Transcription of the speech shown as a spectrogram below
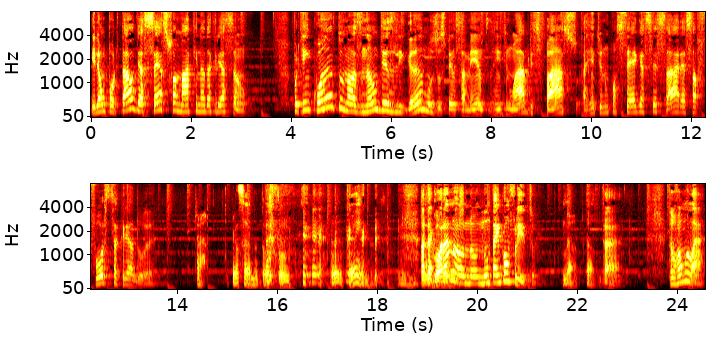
Ele é um portal de acesso à máquina da criação. Porque enquanto nós não desligamos os pensamentos, a gente não abre espaço, a gente não consegue acessar essa força criadora. Tá, tô pensando, tô, tô, tô, tô indo. Até agora não, não, não tá em conflito. Não, tá. Tá. Então vamos lá.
